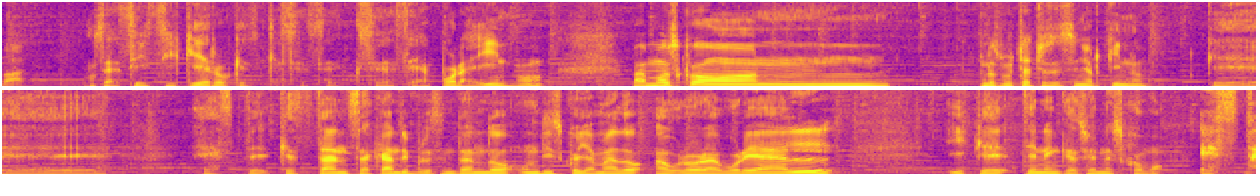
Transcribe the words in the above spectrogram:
Va. O sea, sí, sí quiero que, se- sea por ahí, ¿no? Vamos con los muchachos de Señor Kino, que, este, que están sacando y presentando un disco llamado Aurora Boreal y que tienen canciones como esta.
